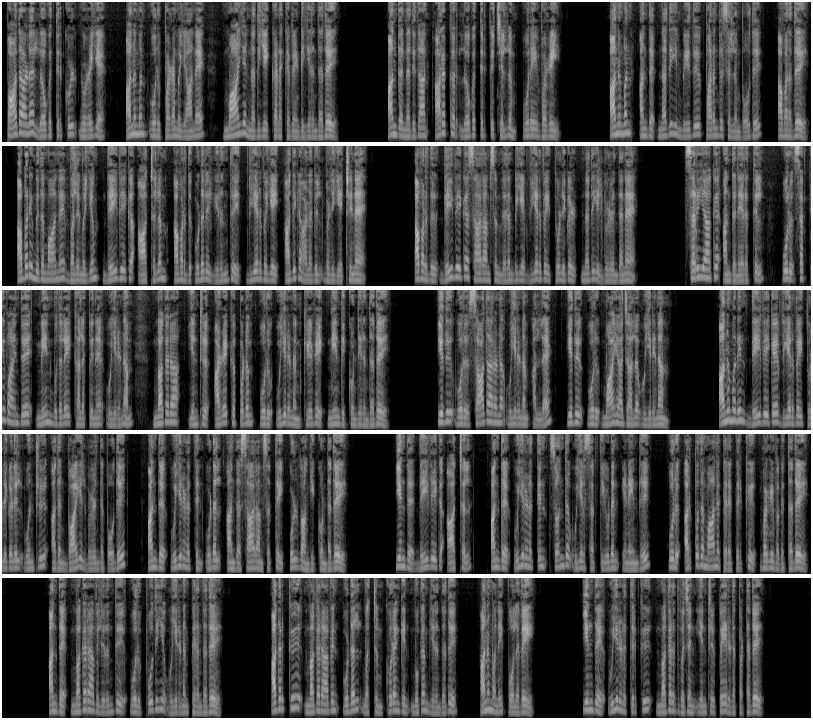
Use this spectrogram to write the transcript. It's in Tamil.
பாதாள லோகத்திற்குள் நுழைய அனுமன் ஒரு பழமையான மாய நதியை கடக்க வேண்டியிருந்தது. அந்த நதிதான் அரக்கர் லோகத்திற்குச் செல்லும் ஒரே வழி. அனுமன் அந்த நதியின் மீது பறந்து செல்லும்போது அவரது அபரிமிதமான வலிமையும் தெய்வீக ஆற்றலும் அவரது உடலில் இருந்து வியர்வையை அதிக அளவில் வெளியேற்றின. அவரது தெய்வீக சாராம்சம் நிரம்பிய வியர்வை துளிகள் நதியில் விழுந்தன. சரியாக அந்த நேரத்தில் ஒரு சக்தி வாய்ந்த மீன் முதலை கலப்பின உயிரினம் மகரா என்று அழைக்கப்படும் ஒரு உயிரினம் கீழே நீந்திக் கொண்டிருந்தது. இது ஒரு சாதாரண உயிரினம் அல்ல இது ஒரு மாயாஜால உயிரினம். அனுமனின் தெய்வீக வியர்வை துளிகளில் ஒன்று அதன் வாயில் விழுந்தபோது அந்த உயிரினத்தின் உடல் அந்த சாராம்சத்தை உள்வாங்கிக் கொண்டது. இந்த தெய்வீக ஆற்றல் அந்த உயிரினத்தின் சொந்த உயிர் சக்தியுடன் இணைந்து ஒரு அற்புதமான பிறப்பிற்கு வழிவகுத்தது. அந்த மகராவிலிருந்து ஒரு புதிய உயிரினம் பிறந்தது. அதற்கு மகராவின் உடல் மற்றும் குரங்கின் முகம் இருந்தது அனுமனைப் போலவே. இந்த உயிரினத்திற்கு மகரத்வஜன் என்று பெயரிடப்பட்டது.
